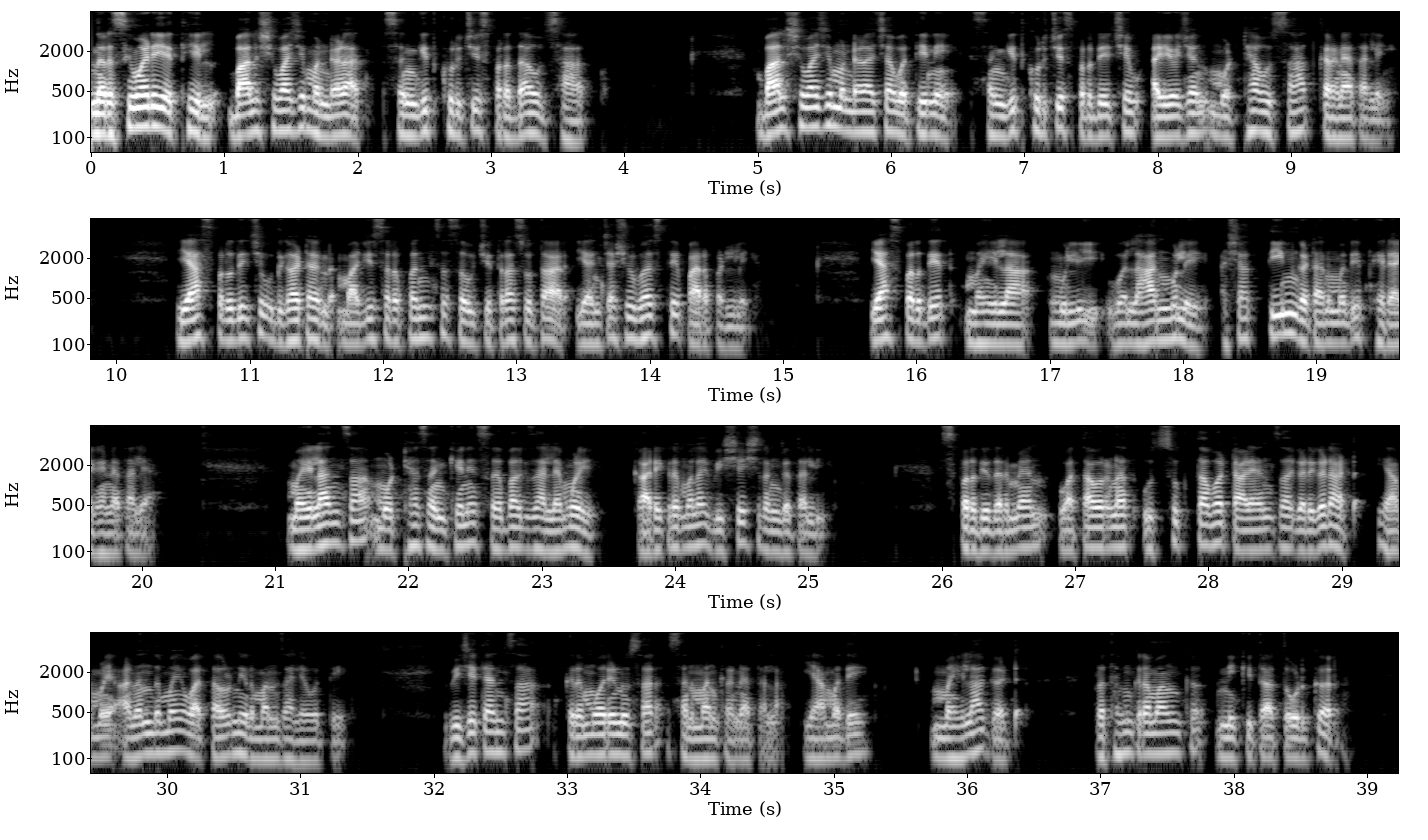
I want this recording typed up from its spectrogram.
नरसिंहवाडी येथील बालशिवाजी मंडळात संगीत खुर्ची स्पर्धा उत्साहात. बालशिवाजी मंडळाच्या वतीने संगीत खुर्ची स्पर्धेचे आयोजन मोठ्या उत्साहात करण्यात आले. या स्पर्धेचे उद्घाटन माजी सरपंच सौचित्रा सुतार यांच्या शुभहस्ते पार पडले. या स्पर्धेत महिला मुली व लहान मुले अशा तीन गटांमध्ये फेऱ्या घेण्यात आल्या. महिलांचा मोठ्या संख्येने सहभाग झाल्यामुळे कार्यक्रमाला विशेष रंगत आली. स्पर्धेदरम्यान वातावरणात उत्सुकता व टाळ्यांचा गडगडाट यामुळे आनंदमय वातावरण निर्माण झाले होते. विजेत्यांचा क्रमवारीनुसार सन्मान करण्यात आला. यामध्ये महिला गट प्रथम क्रमांक निकिता तोडकर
